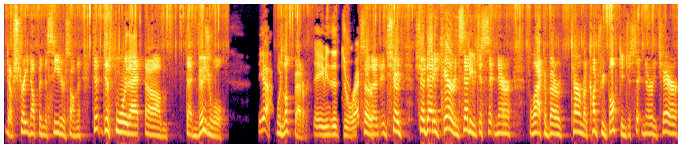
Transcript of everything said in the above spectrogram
you know, straighten up in the seat or something," just, just for that um, that visual. Yeah, would look better. I mean, the director, so that it showed showed that he cared. Instead, he was just sitting there, for lack of a better term, a country bumpkin, just sitting there in a chair,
